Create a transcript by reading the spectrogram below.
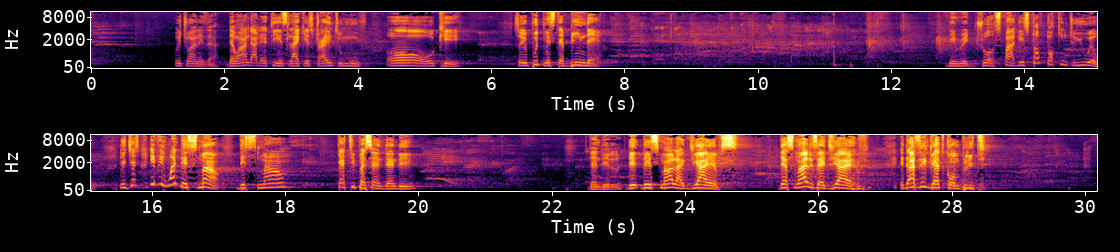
Which one is that? The one that the thing is like it's trying to move. Oh, okay. So you put Mr. Bean there. they withdraw. Spa, they stop talking to you. Well. They just, even when they smile, they smile 30%, then they, then they, they, they smile like GIFs. Their smile is a GIF. It doesn't get complete.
